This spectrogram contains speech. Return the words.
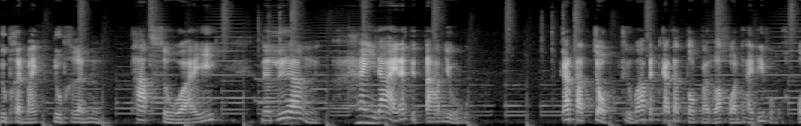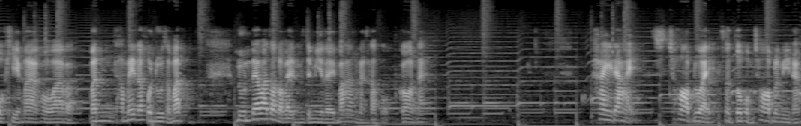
ดูเพลินไหม ดูเพลิน ภาพสวย เนื้อเรื่องให้ได้น่าติดตามอยู่ การตัดจบถือว่าเป็นการตัดจบแบบละครไทยที่ผมโอเคมากเพราะว่าแบบมันทำให้คนดูสามารถลุ้นได้ว่าตอนต่อไปมันจะมีอะไรบ้างนะครับผมก็นะ ให้ได้ชอบด้วย ส่วนตัวผมชอบเรื่องนี้นะ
